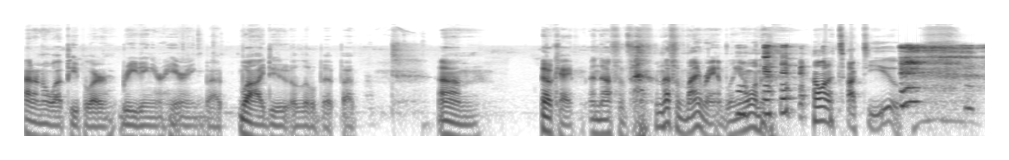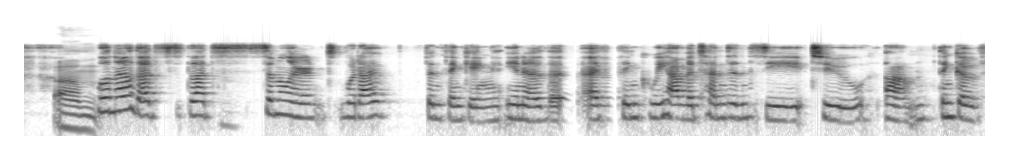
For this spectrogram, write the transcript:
I don't know what people are reading or hearing, but well, I do a little bit, but um okay, enough of enough of my rambling. I want to I want to talk to you. Um Well, no, that's that's similar to what I've been thinking, you know, that I think we have a tendency to um, think of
